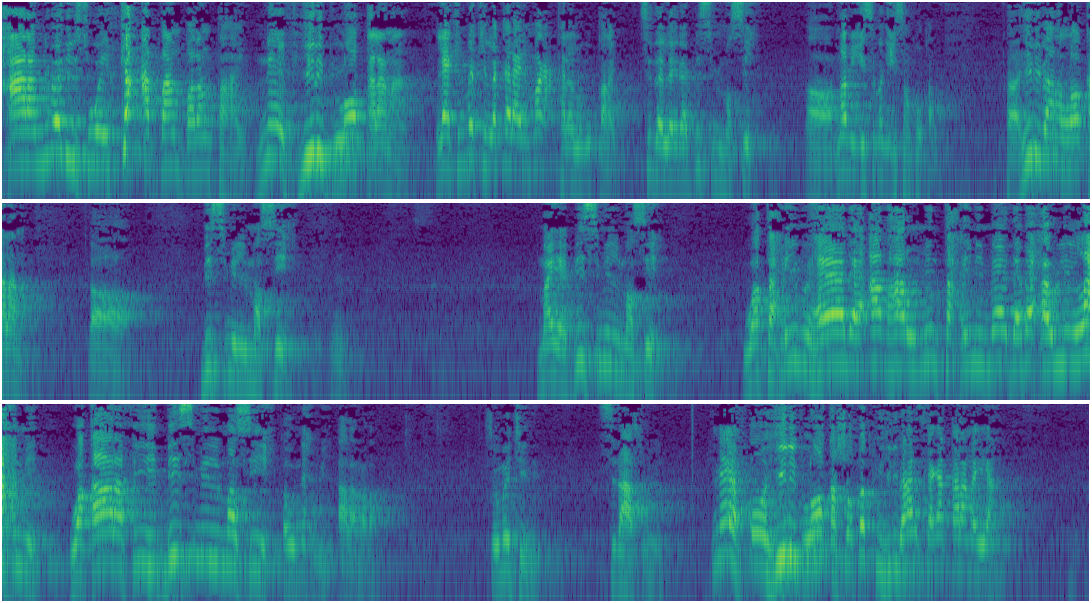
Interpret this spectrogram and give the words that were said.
xaaraamnimadiisu way ka caddaan badan tahay. Neef hilib loo qalanaa. Laakiin markii la qalaayo magac kale lagu qalay. Sida la yidhaha bismi masiix. Nabi ciise magaciisan ku qalay. Hilibaana loo qalana. Bismi lmasiix maya bismi lmasiix wa taxriimu haada adharu min taxriimi maa dabaxahu lilaxmi wa qaala fiihi bismi lmasiix ow naxwi ala rabaa. Soo sidaas wey neef oo hilib loo qasho dadku hilib ahaan iskaga qalanayaan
